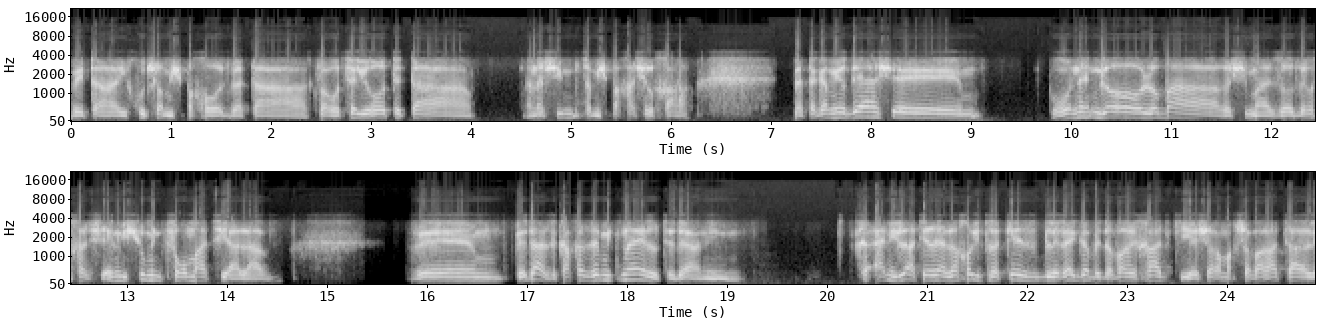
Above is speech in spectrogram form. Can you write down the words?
ואת האיחוד של המשפחות, ואתה כבר רוצה לראות את האנשים, את המשפחה שלך, ואתה גם יודע שרונן לא, לא ברשימה הזאת, ואין לי שום אינפורמציה עליו. ואתה יודע, זה ככה זה מתנהל, אתה יודע, אני... אני לא, תראה, אני לא יכול להתרכז לרגע בדבר אחד, כי ישר המחשבה רצה ל,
